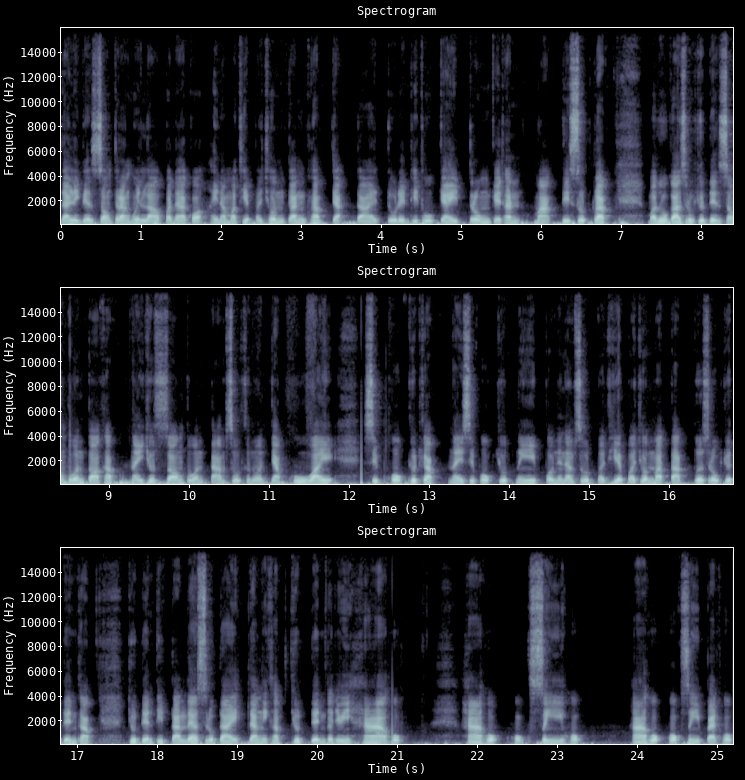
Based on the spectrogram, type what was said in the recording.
ได้เลขเด่น2ตารางหวยลาวปนาก็ให้นำมาเทียบประชนกันครับ จะได้ตัวเด่นที่ถูกใจตรงแก่ท่านมากที่สุดครับ มาดูการสรุปชุดเด่น 2 ตัวต่อครับ ในชุด 2 ตัวตามสูตรคำนวณจับคู่ไว้ 16 ชุดครับใน 16 ชุดนี้ผมแนะนำสูตรมาเทียบประชนมาตัดเพื่อสรุปชุดเด่นครับชุดเด่นที่ตัดแล้วสรุปได้ดังนี้ครับชุดเด่นก็จะมี 5 6 5 6 6 4 6 5 6 6 4 8 6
